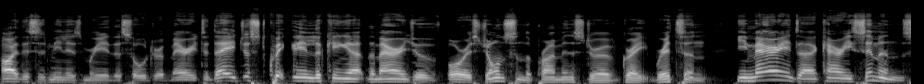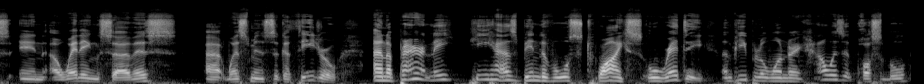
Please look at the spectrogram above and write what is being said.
Hi, this is Miles Mariae, the Soldier of Mary. Today, just quickly looking at the marriage of Boris Johnson, the Prime Minister of Great Britain. He married uh, Carrie Symonds in a wedding service at Westminster Cathedral. And apparently, he has been divorced twice already. And people are wondering how is it possible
